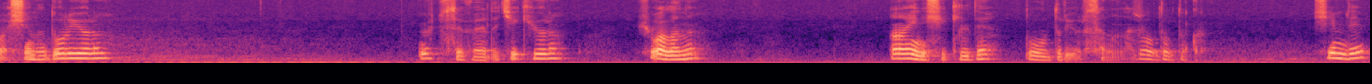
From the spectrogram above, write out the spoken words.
Başını doluyorum. 3 seferde çekiyorum. Şu alanı aynı şekilde dolduruyoruz hanımlar. Doldurduk. Şimdi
